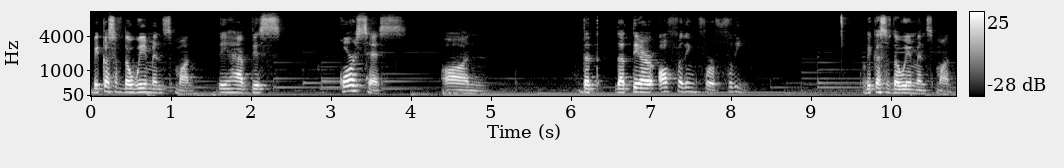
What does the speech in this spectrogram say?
because of the Women's Month. They have these courses on that that they are offering for free because of the Women's Month.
